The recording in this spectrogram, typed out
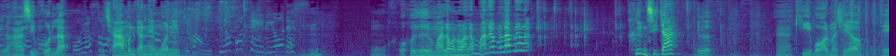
หลือ 50 คนละช้าเหมือนกันแฮงวนนี้โอ้ยมาแล้วมาแล้วมาแล้วมาแล้วมาแล้วขึ้นสิจ้าเอออ่าคีย์บอร์ดมาเชียวเท่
